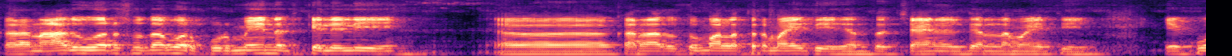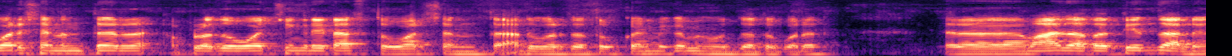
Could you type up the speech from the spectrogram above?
कारण अगोदर सुद्धा भरपूर मेहनत केलेली आहे. कारण आता तुम्हाला तर माहिती आहे ज्यांचा चॅनल त्यांना माहिती आहे. एक वर्षानंतर आपला जो वॉचिंग रेट असतो वर्षानंतर अगोदरचा तो कमी कमी होत जातो परत. तर माझं आता तेच झालं.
